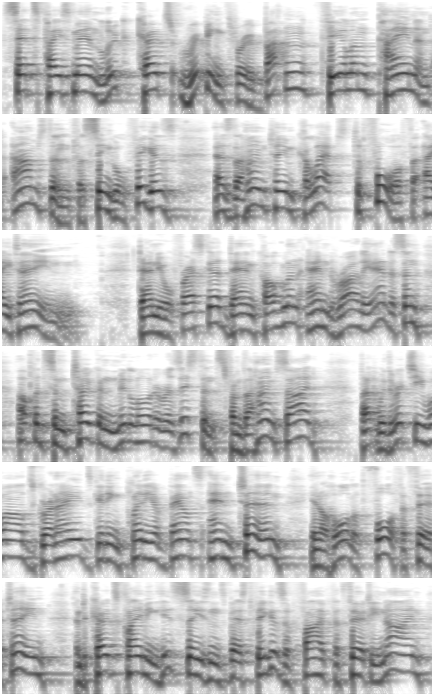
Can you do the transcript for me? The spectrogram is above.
sets paceman Luke Coates ripping through Button, Phelan, Payne and Armston for single figures as the home team collapsed to 4 for 18. Daniel Frasca, Dan Coughlin and Riley Anderson offered some token middle order resistance from the home side, but with Richie Wild's grenades getting plenty of bounce and turn in a haul of 4 for 13, and Coates claiming his season's best figures of 5 for 39,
